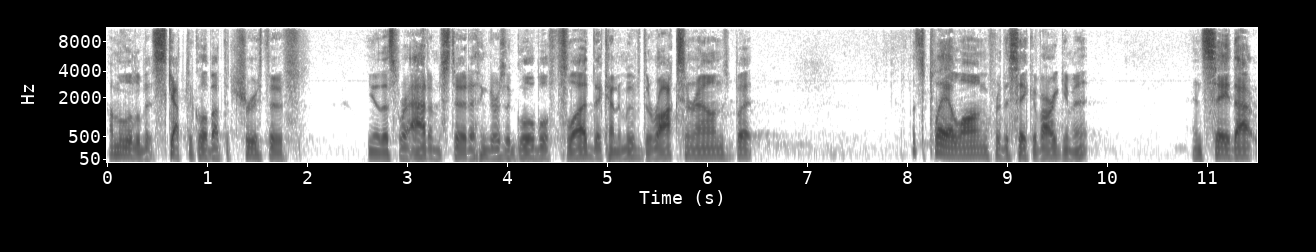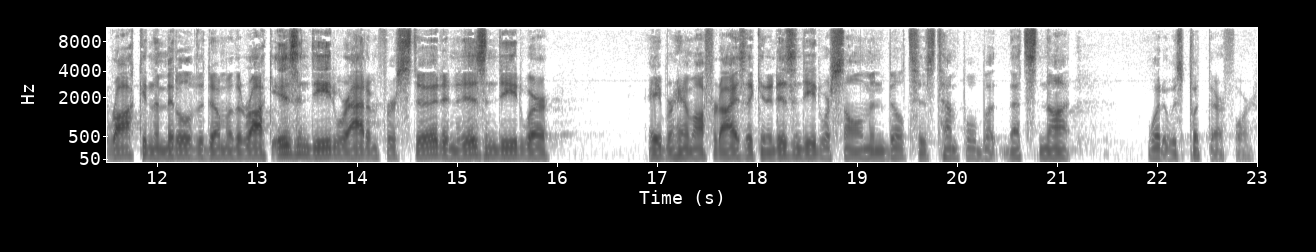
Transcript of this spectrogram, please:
I'm a little bit skeptical about the truth of, you know, that's where Adam stood. I think there was a global flood that kind of moved the rocks around, but let's play along for the sake of argument and say that rock in the middle of the dome of the rock is indeed where Adam first stood, and it is indeed where Abraham offered Isaac, and it is indeed where Solomon built his temple, but that's not what it was put there for.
